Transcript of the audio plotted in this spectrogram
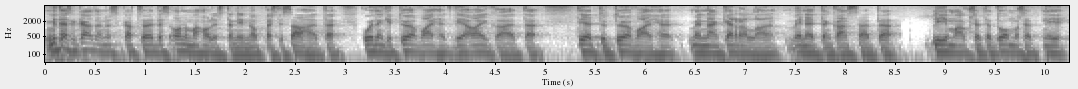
Miten se käytännössä katsoo edes on mahdollista niin nopeasti saada, että kuitenkin työvaiheet vie aikaa, että tietty työvaihe mennään kerrallaan veneiden kanssa, että liimaukset ja tuommoiset, niin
